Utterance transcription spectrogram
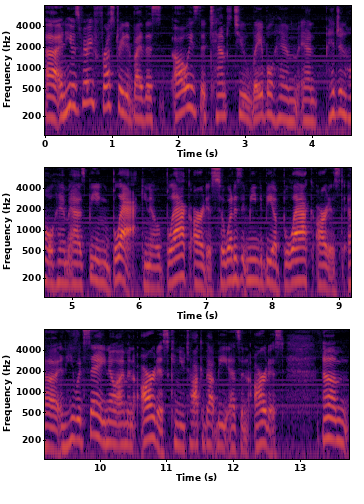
Uh, and he was very frustrated by this always attempts to label him and pigeonhole him as being black, you know, black artist. So what does it mean to be a black artist? Uh, and he would say, you know, I'm an artist. Can you talk about me as an artist? Um,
